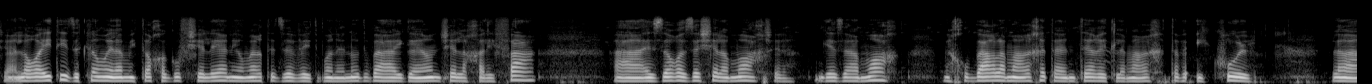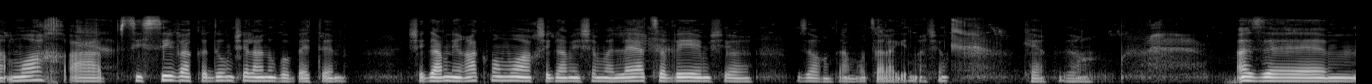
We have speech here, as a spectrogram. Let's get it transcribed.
שאני לא ראיתי את זה כלום, אלא מתוך הגוף שלי, אני אומרת את זה, והתבוננות בהיגיון של החליפה. האזור הזה של המוח, של גזע המוח, מחובר למערכת האנטרית, למערכת העיכול, למוח הבסיסי והקדום שלנו בבטן. שגם נראה כמו מוח, שגם יש שם מלא עצבים, שזוהר גם רוצה להגיד משהו. כן, זוהר. אז, אמ,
